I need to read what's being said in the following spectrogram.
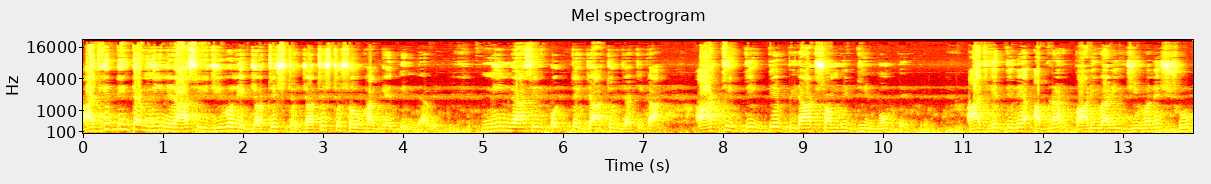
আজকের দিনটা মীন রাশির জীবনে যথেষ্ট যথেষ্ট সৌভাগ্যের দিন যাবে। মীন রাশির প্রত্যেক জাতক জাতিকা আর্থিক দিক দিয়ে বিরাট সমৃদ্ধির মুখ দেখবে। আজকের দিনে আপনার পারিবারিক জীবনে সুখ,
